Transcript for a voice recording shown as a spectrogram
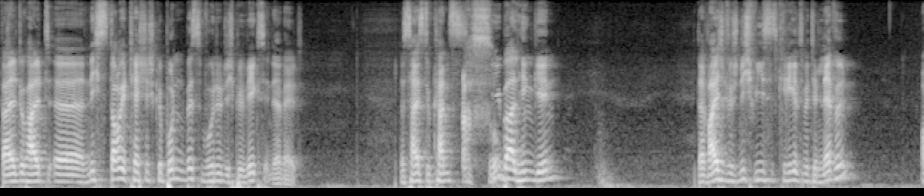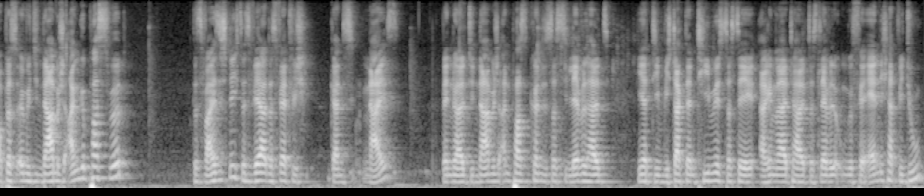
weil du halt äh, nicht storytechnisch gebunden bist, wo du dich bewegst in der Welt. Das heißt, du kannst so. überall hingehen. Da weiß ich natürlich nicht, wie es jetzt geregelt ist mit den Leveln. Ob das irgendwie dynamisch angepasst wird. Das weiß ich nicht. Das wäre das wär natürlich ganz nice. Wenn du halt dynamisch anpassen könntest, dass die Level halt, je nachdem, wie stark dein Team ist, dass der Arenaleiter halt das Level ungefähr ähnlich hat wie du.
